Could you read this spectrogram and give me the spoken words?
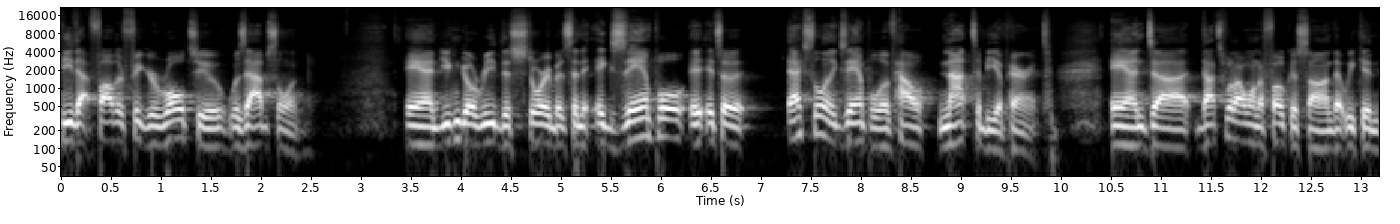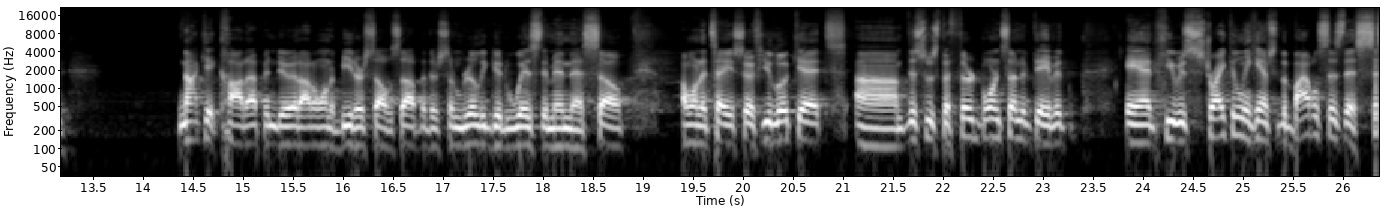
be that father figure role to was Absalom. And you can go read this story, but it's an example, it's an excellent example of how not to be a parent. And uh, that's what I want to focus on, that we can not get caught up into it. I don't want to beat ourselves up, but there's some really good wisdom in this. So I want to tell you so if you look at um, this was the third born son of David and he was strikingly handsome. The Bible says this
